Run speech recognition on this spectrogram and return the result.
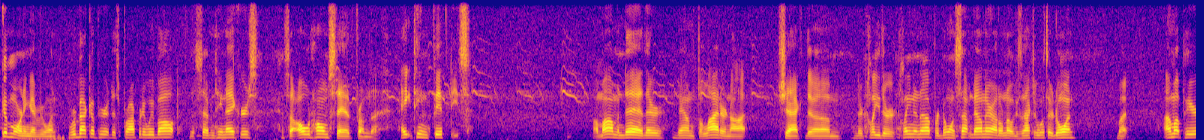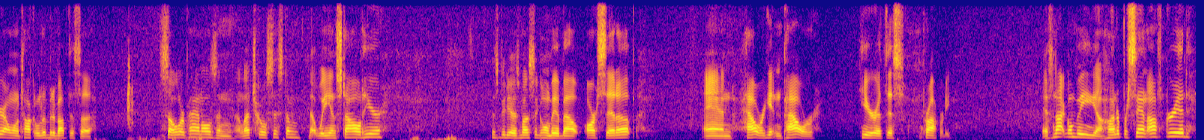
Good morning everyone. We're back up here at this property we bought, the 17 acres. It's an old homestead from the 1850s. My mom and dad, they're down at the lighter knot shack. Um, they're either cleaning up or doing something down there. I don't know exactly what they're doing. But I'm up here. I want to talk a little bit about this uh, solar panels and electrical system that we installed here. This video is mostly going to be about our setup and how we're getting power here at this property. It's not going to be 100% off grid.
